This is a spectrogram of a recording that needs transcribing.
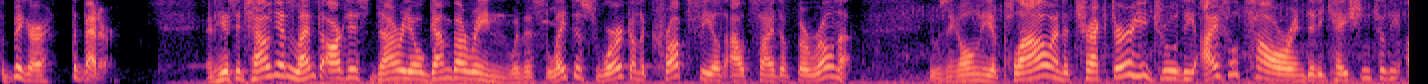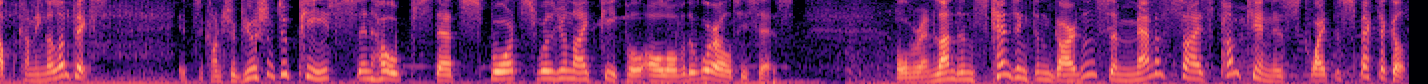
The bigger, the better. And here's Italian land artist Dario Gambarin with his latest work on a crop field outside of Verona. Using only a plow and a tractor, he drew the Eiffel Tower in dedication to the upcoming Olympics. It's a contribution to peace in hopes that sports will unite people all over the world, he says. Over in London's Kensington Gardens, a mammoth sized pumpkin is quite the spectacle.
